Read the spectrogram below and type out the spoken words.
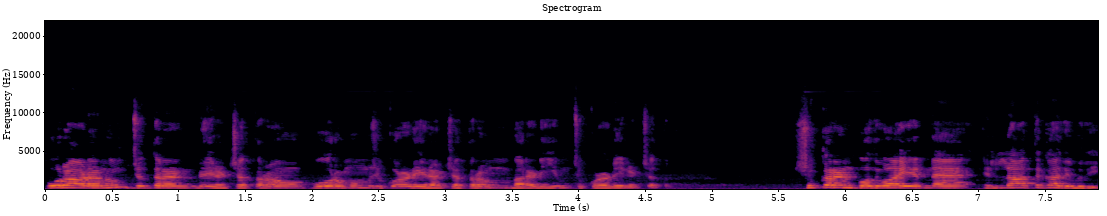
பூராடனும் சுக்கரனுடைய நட்சத்திரம் பூரமும் சுக்கரனுடைய நட்சத்திரம் பரணியும் சுக்கரனுடைய நட்சத்திரம். சுக்கரன் பொதுவாக என்ன? எல்லாத்துக்கும் அதிபதி.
